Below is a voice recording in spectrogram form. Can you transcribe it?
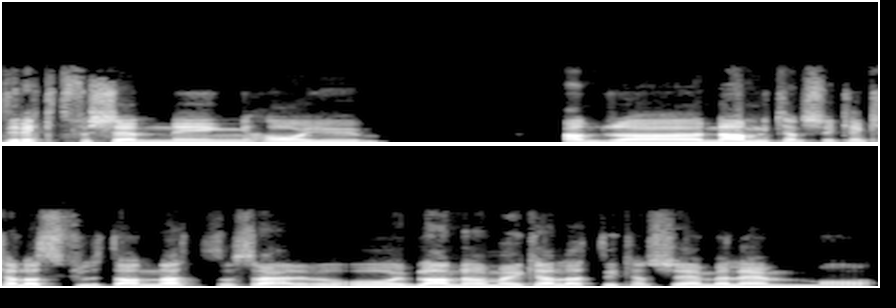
direktförsäljning har ju andra namn kanske, kan kallas för lite annat och sådär. Och, och ibland har man ju kallat det kanske MLM och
